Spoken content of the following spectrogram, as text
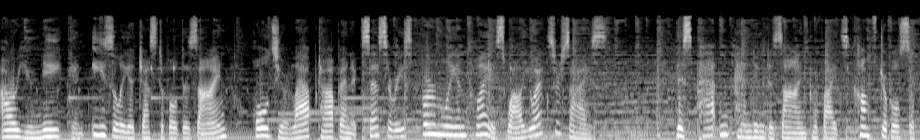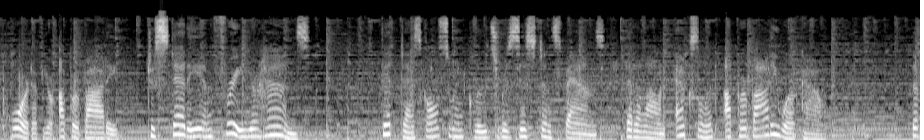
Our unique and easily adjustable design holds your laptop and accessories firmly in place while you exercise. This patent pending design provides comfortable support of your upper body to steady and free your hands. FitDesk also includes resistance bands that allow an excellent upper body workout. The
